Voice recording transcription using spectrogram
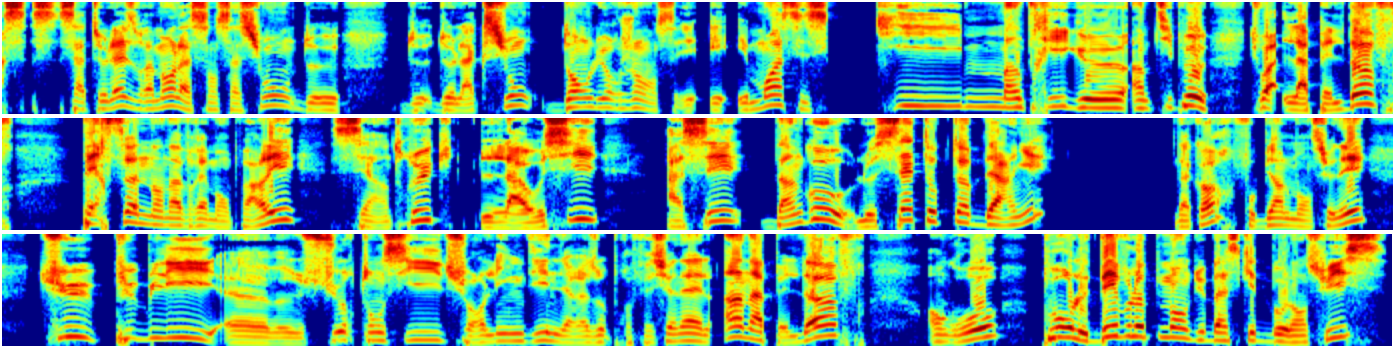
ça te laisse vraiment la sensation de, de, l'action dans l'urgence. Et, et moi, c'est ce qui m'intrigue un petit peu. Tu vois, l'appel d'offres, personne n'en a vraiment parlé. C'est un truc, là aussi, assez dingo. Le 7 octobre dernier, d'accord, faut bien le mentionner, tu publies euh, sur ton site, sur LinkedIn, les réseaux professionnels, un appel d'offres, en gros, pour le développement du basketball en Suisse,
